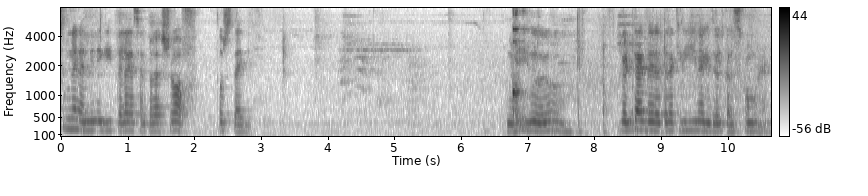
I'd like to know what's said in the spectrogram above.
ಸುಮ್ಮನೆ ನಂದಿನಿ ಇತ್ತಲ್ಲ ತಲೆ ಸ್ವಲ್ಪ ಶೋ ಆಫ್ ತೋರಿಸ್ತಾ ಇದ್ದೀನಿ. ನೋಡಿ ಇದು ಗಂಟಾಗದೆ ಇರೋ ಥರ ಕ್ಲೀನಾಗಿ ಇದ್ರಲ್ಲಿ ಕಲಿಸ್ಕೊಂಬಿಡೋಣ.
